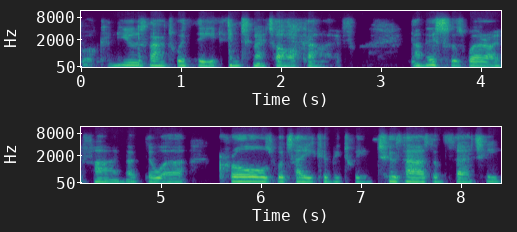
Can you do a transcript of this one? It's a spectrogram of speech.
but can use that with the Internet Archive. And this is where I find that there were crawls were taken between 2013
